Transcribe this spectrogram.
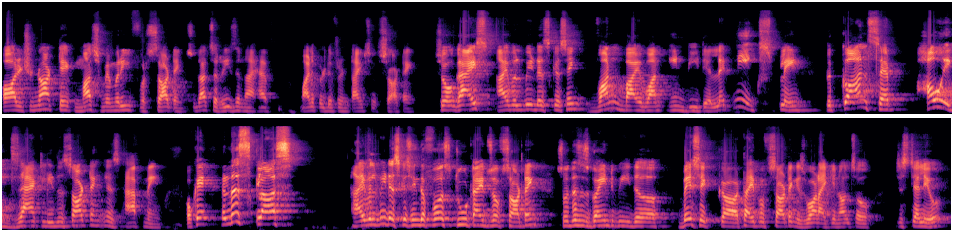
or it should not take much memory for sorting. So that's the reason I have multiple different types of sorting. So guys, I will be discussing one by one in detail. Let me explain the concept, how exactly the sorting is happening. Okay, in this class, I will be discussing the first two types of sorting. So this is going to be the basic uh, type of sorting is what I can also just tell you.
